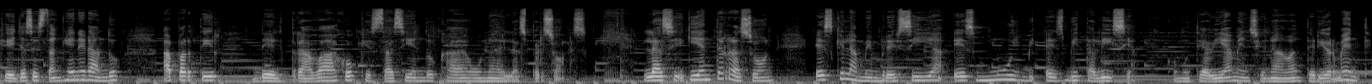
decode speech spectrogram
que ellas están generando a partir del trabajo que está haciendo cada una de las personas. La siguiente razón es que la membresía es muy es vitalicia, como te había mencionado anteriormente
